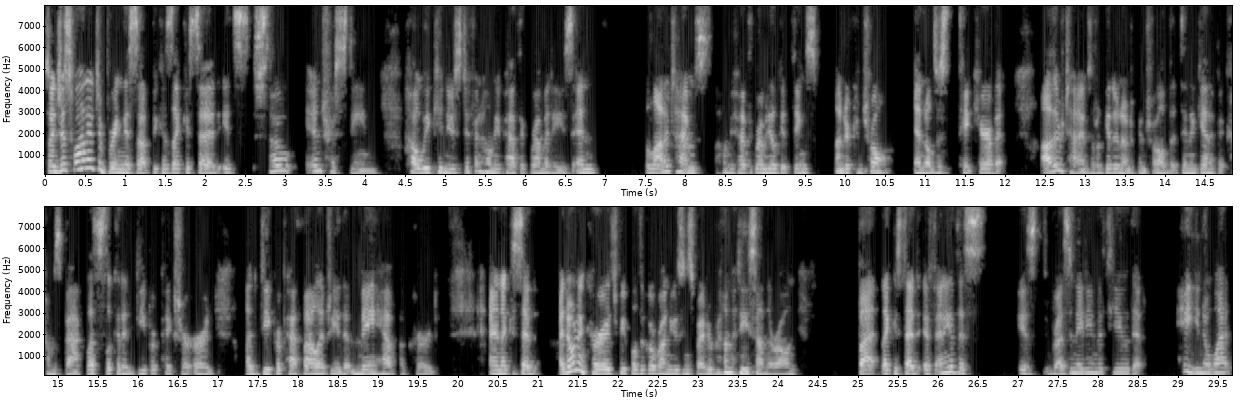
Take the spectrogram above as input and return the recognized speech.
So I just wanted to bring this up because, like I said, it's so interesting how we can use different homeopathic remedies. And a lot of times homeopathic remedy will get things under control and it'll just take care of it. Other times it'll get it under control. But then again, if it comes back, let's look at a deeper picture or a, a deeper pathology that may have occurred. And like I said, I don't encourage people to go around using spider remedies on their own. But like I said, if any of this is resonating with you that, hey, you know what?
